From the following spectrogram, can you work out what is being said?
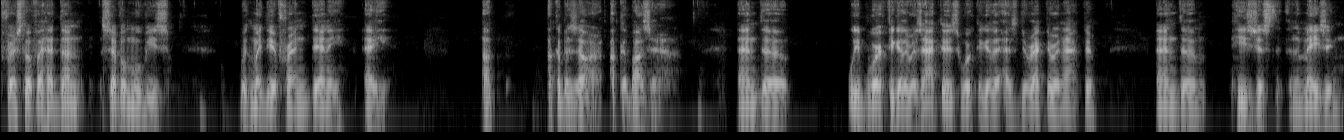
first off, I had done several movies with my dear friend Danny A. Abeckaser, Abeckaser. And uh, we worked together as actors, worked together as director and actor. And um, he's just an amazing.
